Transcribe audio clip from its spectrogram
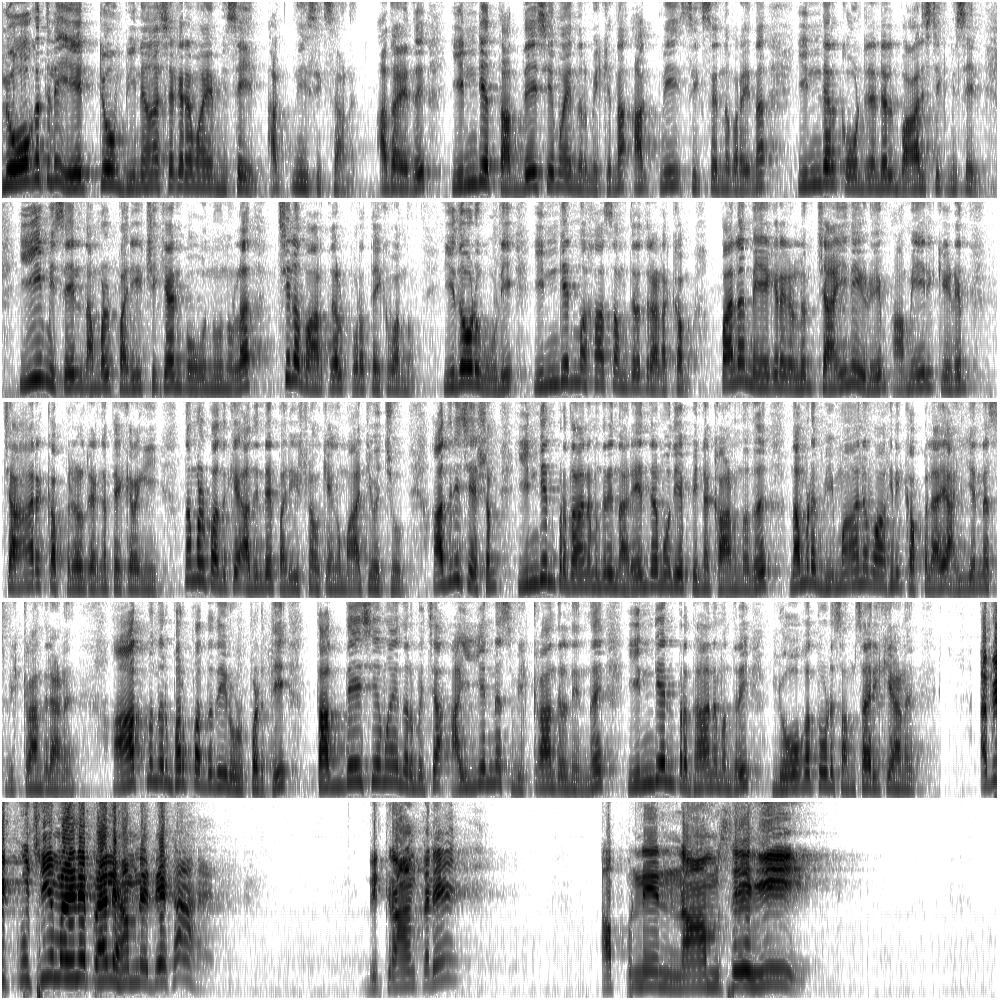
ലോകത്തിലെ ഏറ്റവും വിനാശകരമായ മിസൈൽ അഗ്നി സിക്സ് ആണ്. അതായത് ഇന്ത്യ തദ്ദേശീയമായി നിർമ്മിക്കുന്ന അഗ്നി സിക്സ് എന്ന് പറയുന്ന ഇന്റർ കോണ്ടിനെന്റൽ ബാലിസ്റ്റിക് മിസൈൽ. ഈ മിസൈൽ നമ്മൾ പരീക്ഷിക്കാൻ പോകുന്നു എന്നുള്ള ചില വാർത്തകൾ പുറത്തേക്ക് വന്നു. ഇതോടുകൂടി ഇന്ത്യൻ മഹാസമുദ്രത്തിലടക്കം പല മേഖലകളിലും ചൈനയുടെയും അമേരിക്കയുടെയും ചാരക്കപ്പലുകൾ രംഗത്തേക്ക് ഇറങ്ങി നമ്മൾ പതുക്കെ അതിൻ്റെ പരീക്ഷണമൊക്കെ അങ്ങ് മാറ്റിവെച്ചു അതിനുശേഷം ഇന്ത്യൻ പ്രധാനമന്ത്രി നരേന്ദ്രമോദിയെ പിന്നെ കാണുന്നത് നമ്മുടെ വിമാനവാഹിനി കപ്പലായ ഐ എൻ എസ് വിക്രാന്തിലാണ് ആത്മനിർഭർ പദ്ധതിയിൽ ഉൾപ്പെടുത്തി തദ്ദേശീയമായി നിർമ്മിച്ച ഐ എൻ എസ് വിക്രാന്തിൽ നിന്ന് ഇന്ത്യൻ പ്രധാനമന്ത്രി ലോകത്തോട് സംസാരിക്കുകയാണ് अभी कुछ ही महीने पहले हमने देखा है विक्रांत ने अपने नाम से ही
